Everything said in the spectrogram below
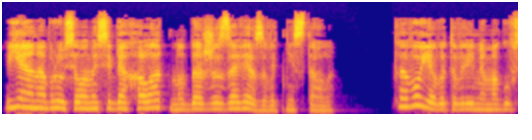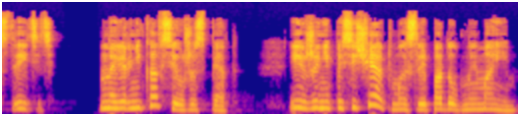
Я набросила на себя халат, но даже завязывать не стала. Кого я в это время могу встретить? Наверняка все уже спят. Их же не посещают мысли, подобные моим.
